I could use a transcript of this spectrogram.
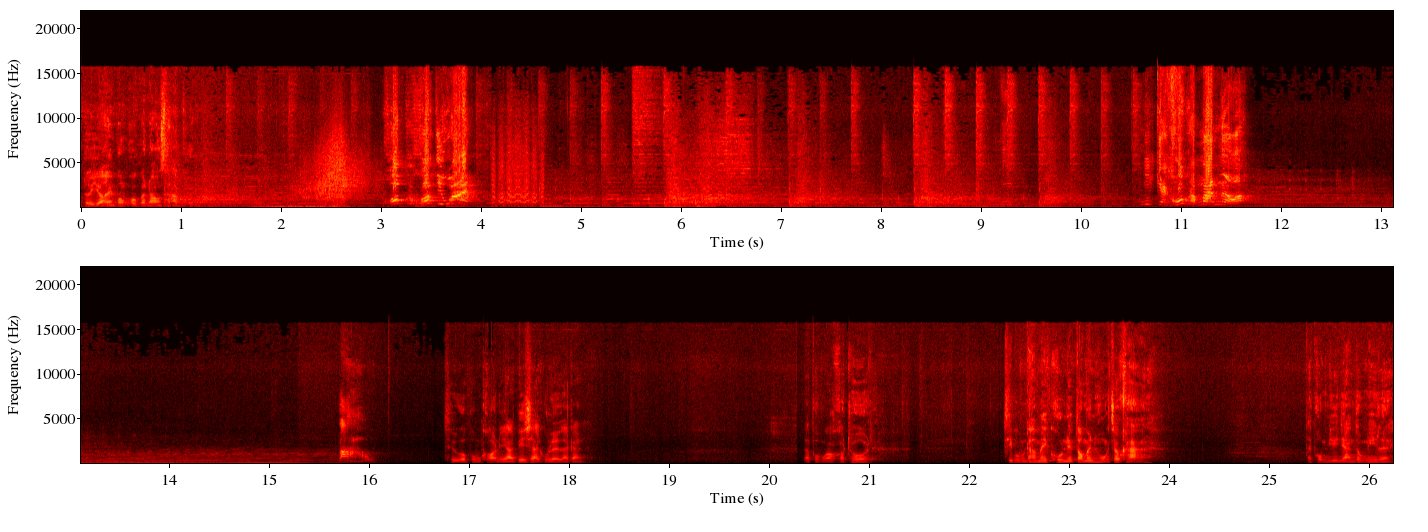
โดยยอมให้ผมคบกับน้องสาวคุณ คบก็คบดิวะ กคบกับมันเหรอ เปล่า ถือว่าผมขออนุญาตพี่ชายคุณเลยแล้วกัน และผมก็ขอโทษ ที่ผมทำให้คุณเนี่ยต้องเป็นห่วงเจ้าขา แต่ผมยืนยันตรงนี้เลย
